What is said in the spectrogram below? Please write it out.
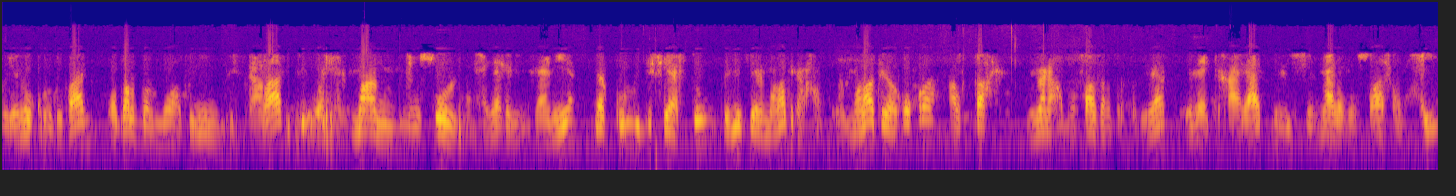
وجنوب كردفان وضرب المواطنين بالسيارات وحرمان وصول الحاجات الإنسانية. ده كله دي سياسته بالنسبة للمناطق الحرب المناطق الأخرى القهر بمنع مصادرة الحريات والاعتقالات بالاستعمال الرصاص الحي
